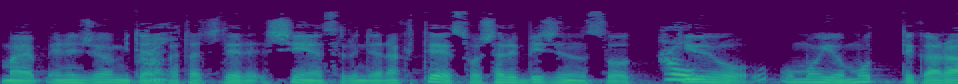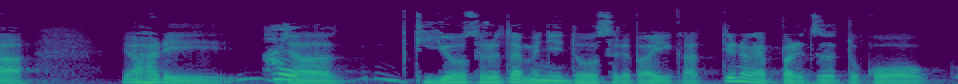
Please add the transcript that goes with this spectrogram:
まあ、NGO みたいな形で支援するんじゃなくて、はい、ソーシャルビジネスをっていう思いを持ってから、やはり、じゃあ、起業するためにどうすればいいかっていうのが、やっぱりずっとこう、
